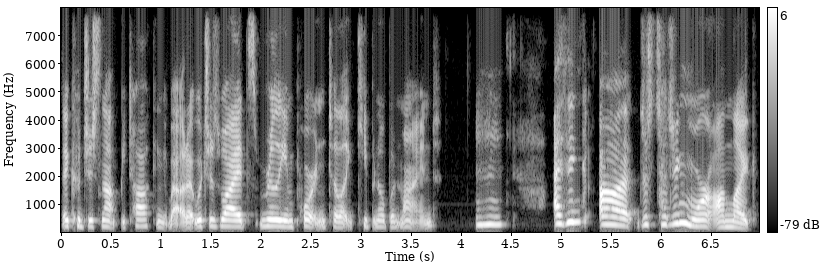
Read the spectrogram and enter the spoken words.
they could just not be talking about it which is why it's really important to like keep an open mind. Hmm I think uh just touching more on like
